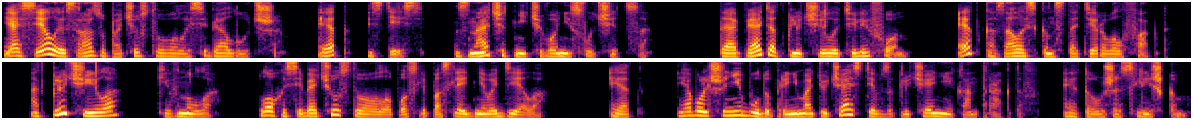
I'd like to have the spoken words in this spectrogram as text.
Я села и сразу почувствовала себя лучше. Эд здесь. Значит, ничего не случится. Ты опять отключила телефон. Эд, казалось, констатировал факт. Отключила, кивнула. Плохо себя чувствовала после последнего дела. Эд, я больше не буду принимать участие в заключении контрактов. Это уже слишком.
